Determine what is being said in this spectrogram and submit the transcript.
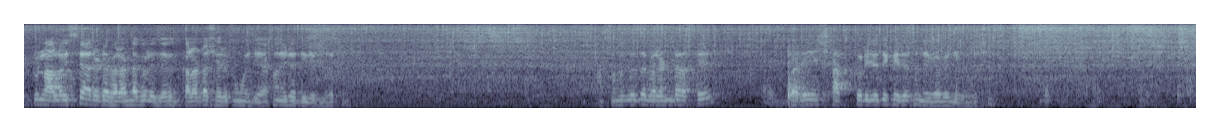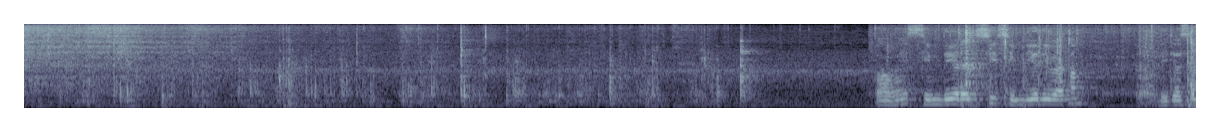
একটু লাল হয়েছে আর এটা বেলান্ডা করে দেখেন কালারটা সেরকম হয়েছে এখন এটা দিয়ে দেখুন। আপনাদের যাতে ব্যালেন্ডা আছে, একবারে সাত করে যদি খেতেছেন এইভাবে দেবেন, বুঝছেন? তো আমি সিম দিয়ে রাখছি, সিম দিয়ে দিব এখন। দিতেছি।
